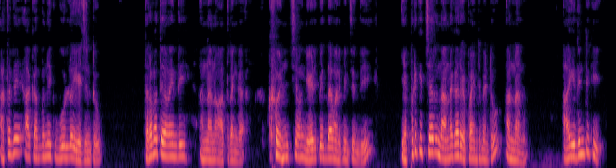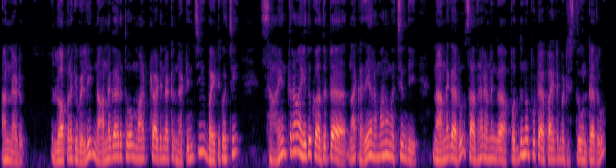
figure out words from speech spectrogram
అతడే ఆ కంపెనీకి ఊళ్ళో ఏజెంటు. తర్వాత ఏమైంది? అన్నాను ఆత్రంగా. కొంచెం ఏడిపిద్దామనిపించింది. ఎప్పటికిచ్చారు నాన్నగారు అపాయింట్మెంటు? అన్నాను. ఐదింటికి అన్నాడు. లోపలికి వెళ్ళి నాన్నగారితో మాట్లాడినట్టు నటించి బయటకొచ్చి సాయంత్రం ఐదు కాదుట నాకు అదే అనుమానం వచ్చింది. నాన్నగారు సాధారణంగా పొద్దున్న పూట అపాయింట్మెంట్ ఇస్తూ ఉంటారు.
